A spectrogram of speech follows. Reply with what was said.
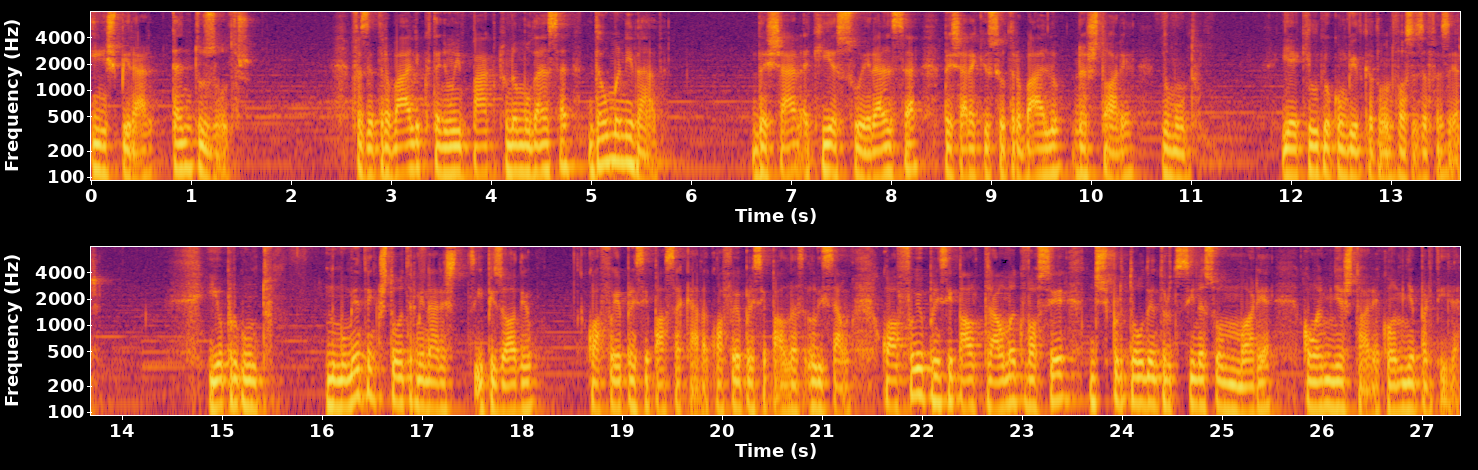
e inspirar tantos outros. Fazer trabalho que tenha um impacto na mudança da humanidade. Deixar aqui a sua herança, deixar aqui o seu trabalho na história do mundo. E é aquilo que eu convido cada um de vocês a fazer. E eu pergunto, no momento em que estou a terminar este episódio, qual foi a principal sacada? Qual foi a principal lição? Qual foi o principal trauma que você despertou dentro de si na sua memória com a minha história, com a minha partilha?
